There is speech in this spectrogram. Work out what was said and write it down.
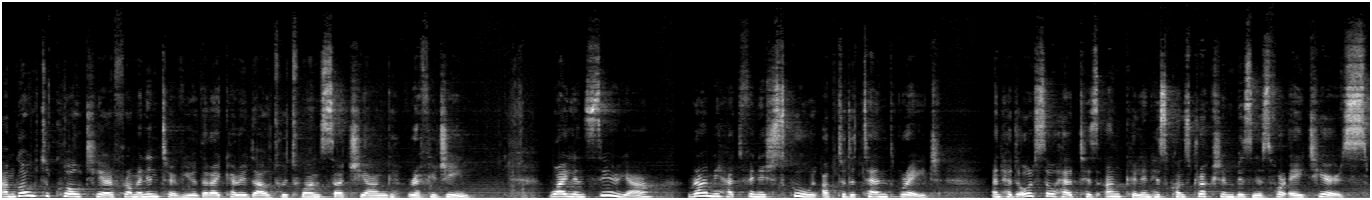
I'm going to quote here from an interview that I carried out with one such young refugee. While in Syria, Rami had finished school up to the 10th grade and had also helped his uncle in his construction business for eight years.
